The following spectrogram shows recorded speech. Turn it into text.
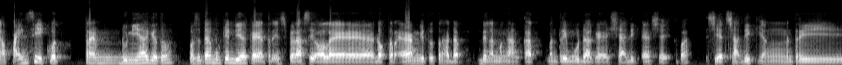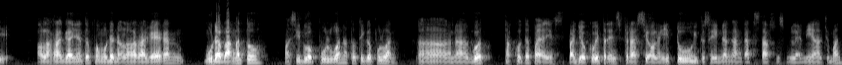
ngapain sih ikut tren dunia gitu? Maksudnya mungkin dia kayak terinspirasi oleh Dr. M gitu terhadap dengan mengangkat menteri muda kayak Syadik eh Syed, apa? Syed Syadik yang menteri olahraganya tuh pemudaan olahraganya kan muda banget tuh, masih 20-an atau 30-an. Eh, nah, gue takutnya Pak Pak Jokowi terinspirasi oleh itu gitu sehingga ngangkat status milenial. Cuman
